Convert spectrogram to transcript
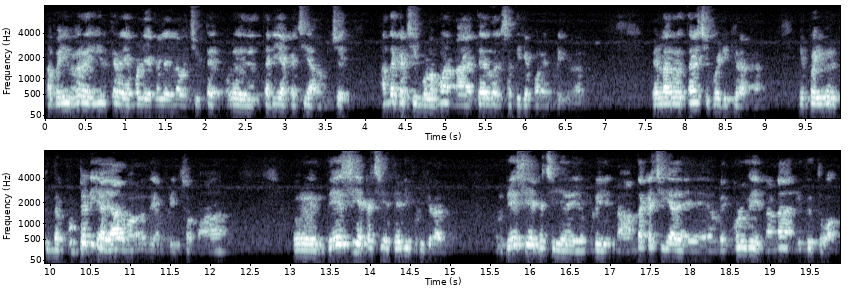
அப்ப இவர் இருக்கிற எம்எல்ஏக்கள் எல்லாம் வச்சுக்கிட்டு ஒரு தனியா கட்சி ஆரம்பிச்சு அந்த கட்சி மூலமா நான் தேர்தலை சந்திக்க போறேன் அப்படிங்கிறாரு. எல்லாரும் தழைச்சி போயிடிக்கிறாங்க. இப்ப இவருக்கு இந்த கூட்டணியா யார் வர்றது அப்படின்னு சொன்னா ஒரு தேசிய கட்சியை தேடி பிடிக்கிறாரு. ஒரு தேசிய கட்சியை எப்படி நான் அந்த கட்சியுடைய கொள்கை என்னன்னா இந்துத்துவம்.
